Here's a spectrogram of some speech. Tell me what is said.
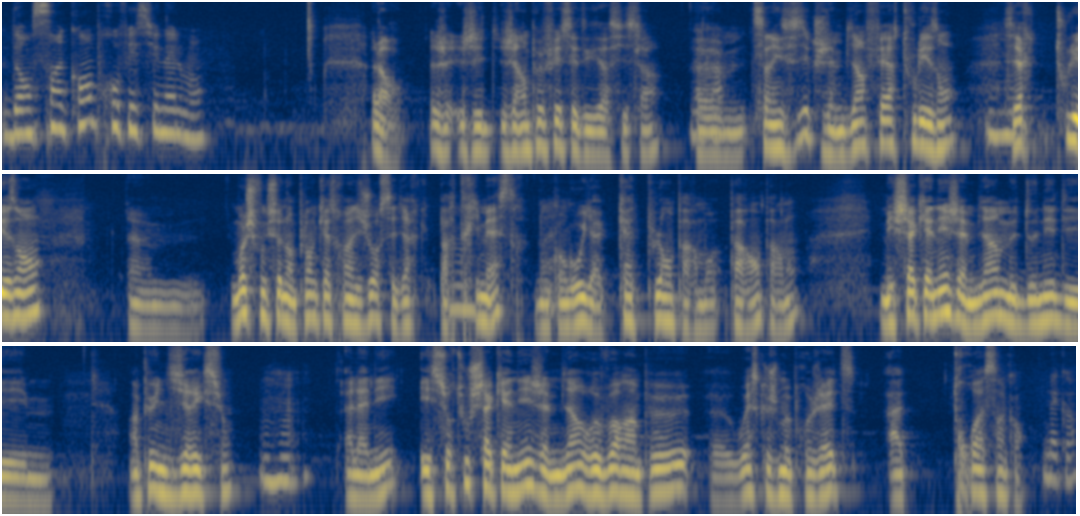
dans 5 ans professionnellement? Alors, j'ai- un peu fait cet exercice-là. Euh, c'est un exercice que j'aime bien faire tous les ans. Mhm. C'est-à-dire que tous les ans, euh, moi je fonctionne en plan de 90 jours, c'est-à-dire par trimestre. Donc Ouais. en gros, il y a 4 plans par, mois, par an. Pardon. Mais chaque année, j'aime bien me donner des, un peu une direction Mhm. à l'année. Et surtout, chaque année, j'aime bien revoir un peu euh, où est-ce que je me projette à 3-5 ans. D'accord.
